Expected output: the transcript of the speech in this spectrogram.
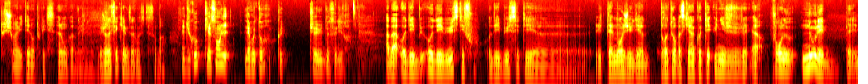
tout- je sois invité dans tous les salons, quoi. Mais, mais j'en ai fait quelques-uns, ouais, c'était sympa. Et du coup, quels sont les retours que tu as eu de ce livre? Ah bah au début, au début c'était fou. Au début c'était euh, tellement j'ai eu des retours parce qu'il y a un côté universel. Alors pour nous, nous les les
